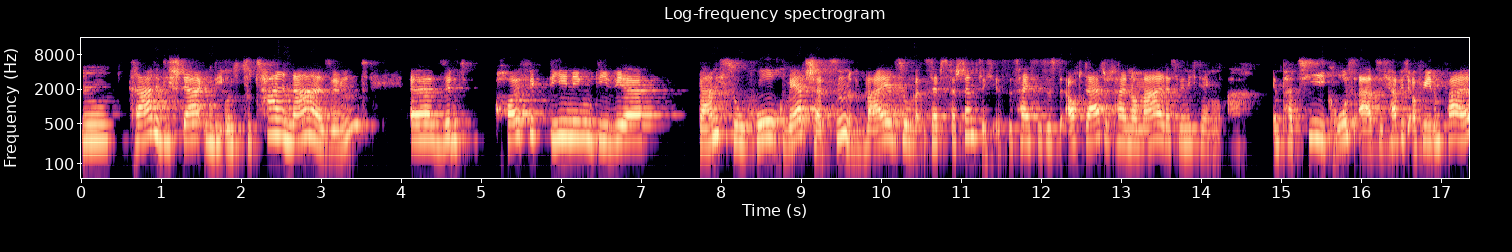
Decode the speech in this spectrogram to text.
Mhm. Gerade die Stärken, die uns total nahe sind, äh, sind häufig diejenigen, die wir gar nicht so hoch wertschätzen, mhm. weil es so selbstverständlich ist. Das heißt, es ist auch da total normal, dass wir nicht denken, ach, Empathie, großartig, habe ich auf jeden Fall,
